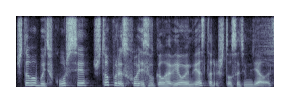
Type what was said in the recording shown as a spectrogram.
чтобы быть в курсе, что происходит в голове у инвестора и что с этим делать.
